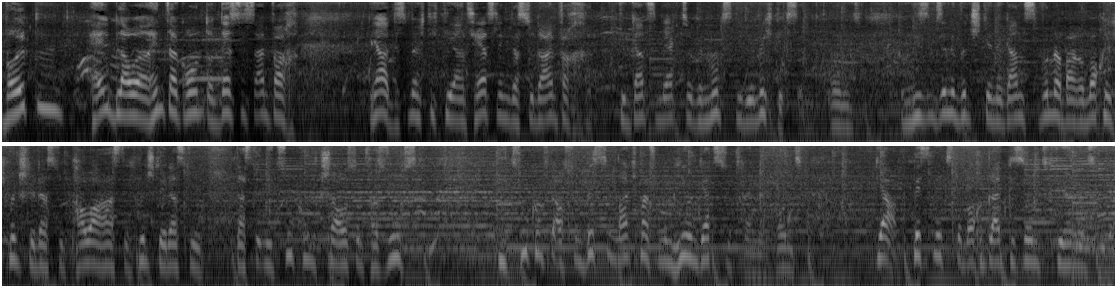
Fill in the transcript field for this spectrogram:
Wolken, hellblauer Hintergrund und das ist einfach ja, das möchte ich dir ans Herz legen, dass du da einfach die ganzen Werkzeuge nutzt, die dir wichtig sind. Und in diesem Sinne wünsche ich dir eine ganz wunderbare Woche. Ich wünsche dir, dass du Power hast. Ich wünsche dir, dass du, dass du in die Zukunft schaust und versuchst, die Zukunft auch so ein bisschen manchmal von dem Hier und Jetzt zu trennen. Und ja, bis nächste Woche. Bleib gesund. Wir hören uns wieder.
